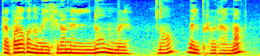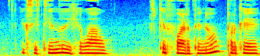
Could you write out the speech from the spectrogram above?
Recuerdo cuando me dijeron el nombre ¿no? del programa, existiendo, dije, wow, qué fuerte, ¿no? Porque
